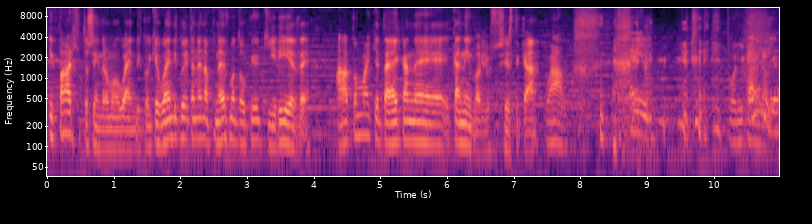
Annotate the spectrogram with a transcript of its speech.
υπάρχει το σύνδρομο Wendigo και ο Wendigo ήταν ένα πνεύμα το οποίο κυρίευε άτομα και τα έκανε κανίβαλους ουσιαστικά. Wow. Πολύ καλό.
